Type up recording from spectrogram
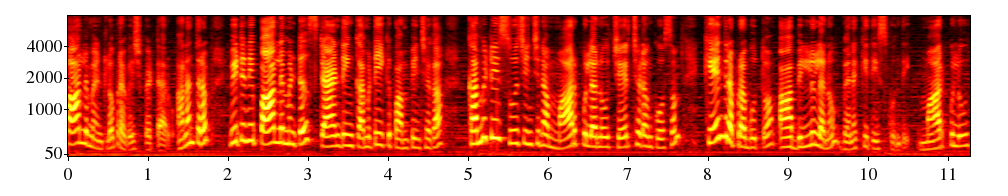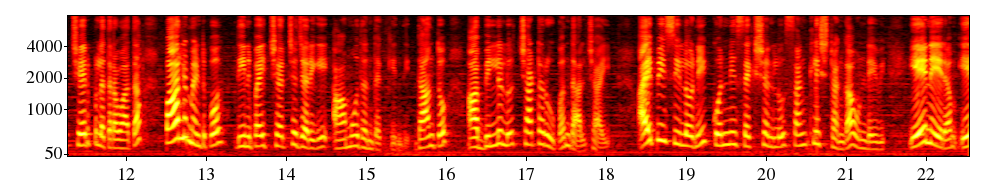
పార్లమెంట్లో ప్రవేశపెట్టారు. అనంతరం వీటిని పార్లమెంటు స్టాండింగ్ కమిటీకి పంపించగా కమిటీ సూచించిన మార్పులను చేర్చడం కోసం కేంద్ర ప్రభుత్వం ఆ బిల్లులను వెనక్కి తీసుకుంది. మార్పులు చేర్పుల తర్వాత పార్లమెంటుపై దీనిపై చర్చ జరిగి ఆమోదం దక్కింది. దాంతో ఆ బిల్లులు చట్టరూపం దాల్చాయి. ఐపీసీలోని కొన్ని సెక్షన్లు సంక్లిష్టంగా ఉండేవి. ఏ నేరం ఏ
